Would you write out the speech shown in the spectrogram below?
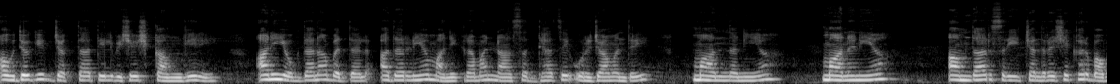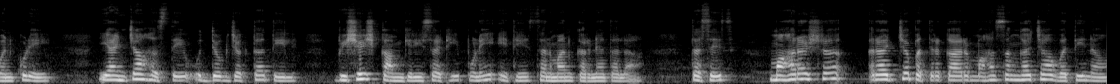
औद्योगिक जगतातील विशेष कामगिरी आणि योगदानाबद्दल आदरणीय मानिक्रमांना सध्याचे ऊर्जामंत्री माननीय माननीय आमदार श्री चंद्रशेखर बावनकुळे यांच्या हस्ते उद्योग जगतातील विशेष कामगिरीसाठी पुणे येथे सन्मान करण्यात आला. तसेच महाराष्ट्र राज्य पत्रकार महासंघाच्या वतीनं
